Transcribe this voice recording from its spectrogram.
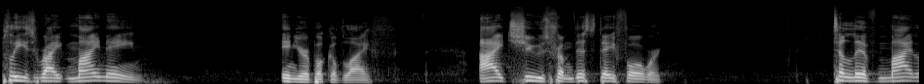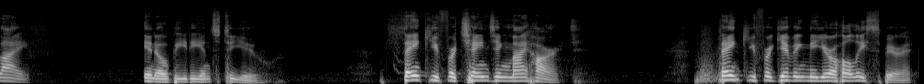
Please write my name in your book of life. I choose from this day forward to live my life in obedience to you. Thank you for changing my heart. Thank you for giving me your Holy Spirit.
